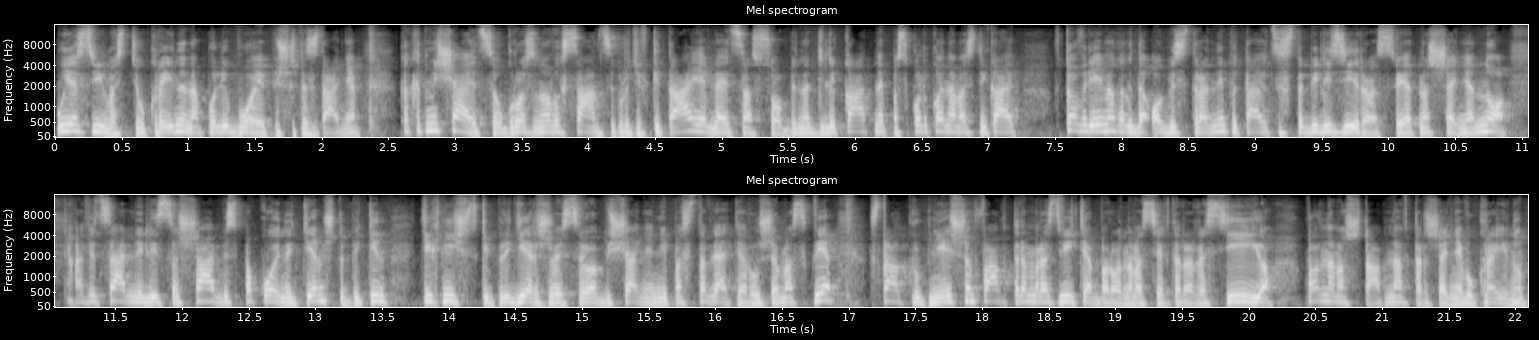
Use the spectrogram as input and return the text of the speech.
уязвимости Украины на поле боя, пишет издание. Как отмечается, угроза новых санкций против Китая является особенно деликатной, поскольку она возникает в то время, когда обе страны пытаются стабилизировать свои отношения. Но официальные лица США обеспокоены тем, что Пекин, технически придерживаясь своего обещания не поставлять оружие Москве, стал крупнейшим фактором развития оборонного сектора России и ее полномасштабное вторжение в Украину.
